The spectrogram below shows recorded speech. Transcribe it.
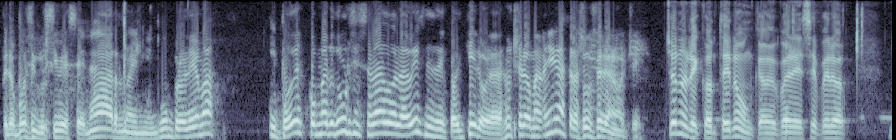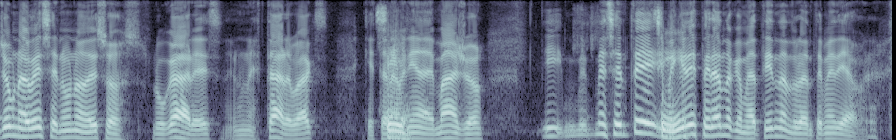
pero puedes inclusive cenar, no hay ningún problema, y podés comer dulce y salado a la vez desde cualquier hora, de las 8 de la mañana hasta las 11 de la noche. Yo no le conté nunca, me parece, pero yo una vez en uno de esos lugares, en un Starbucks, que está en la Avenida de Mayo, y me senté Sí. y me quedé esperando que me atiendan durante media hora.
